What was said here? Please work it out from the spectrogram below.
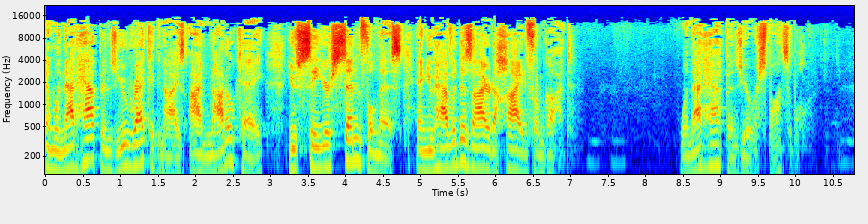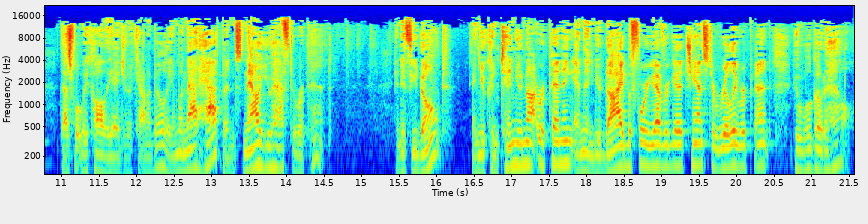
And when that happens, you recognize, I'm not okay. You see your sinfulness, and you have a desire to hide from God. When that happens, you're responsible. That's what we call the age of accountability. And when that happens, now you have to repent. And if you don't, and you continue not repenting, and then you die before you ever get a chance to really repent, you will go to hell.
